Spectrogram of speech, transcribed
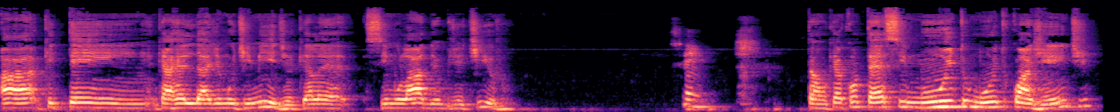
a, que tem que a realidade é multimídia, que ela é simulado e objetivo? Sim. Então, o que acontece muito, muito com a gente,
